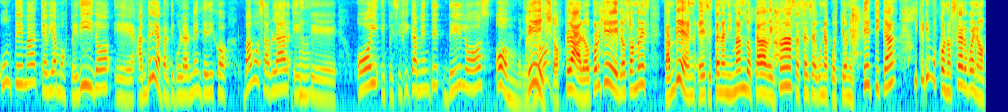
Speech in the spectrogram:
un tema que habíamos pedido, eh, Andrea particularmente dijo, vamos a hablar este, hoy específicamente de los hombres. De ellos, claro, porque los hombres también eh, se están animando cada vez más a hacerse alguna cuestión estética y queríamos conocer, bueno,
